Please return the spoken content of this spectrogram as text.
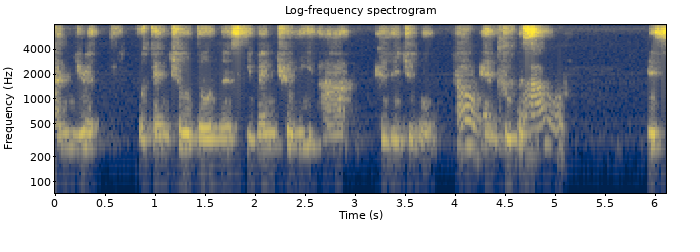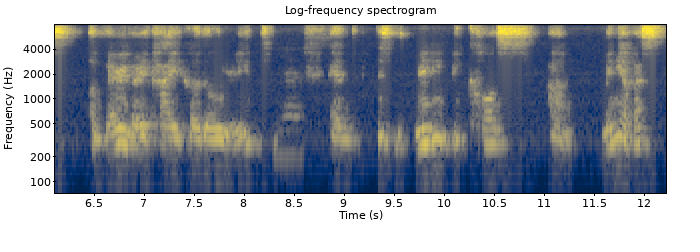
hundred potential donors eventually are eligible. Oh, And 2%. wow. It's a very, very high hurdle rate. Yes. And this is really because um, many of us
